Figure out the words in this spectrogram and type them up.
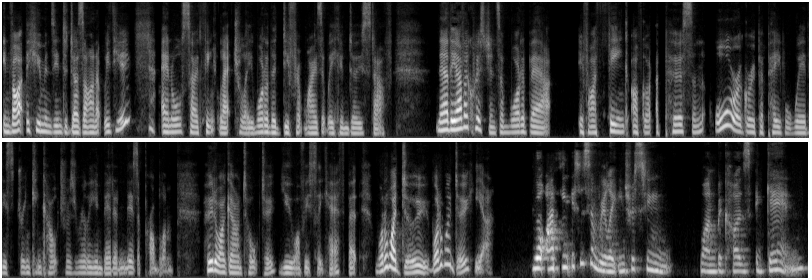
invite the humans in to design it with you, and also think laterally what are the different ways that we can do stuff. Now, the other questions are what about if I think I've got a person or a group of people where this drinking culture is really embedded and there's a problem, who do I go and talk to? You, obviously, Kath, but what do I do? What do I do here? Well, I think this is a really interesting one because, again,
